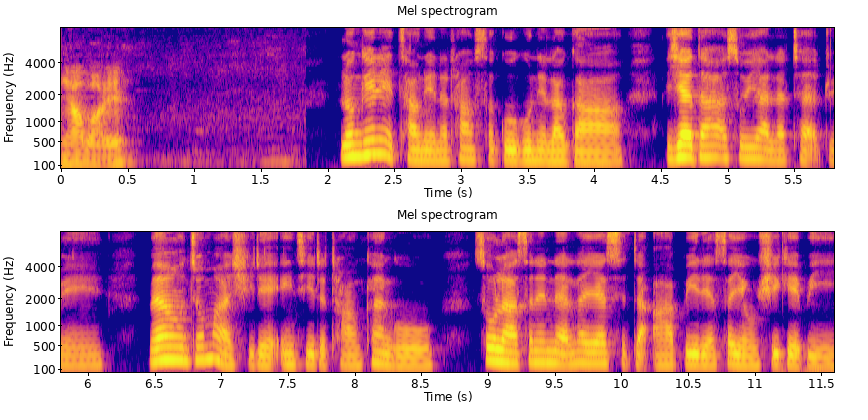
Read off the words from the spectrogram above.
များပါတယ်လွန်ခဲ့တဲ့6နှစ်2019ခုနှစ်လောက်ကအရက်သားအစိုးရလက်ထက်အတွင်း မန်အောင်ကျွန်းမှာရှိတဲ့အင်ချီတစ်ထောင်ခန့်ကိုဆိုလာစနစ်နဲ့လျှက်စစ်တအားပေးတဲ့စက်ရုံရှိခဲ့ပြီး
